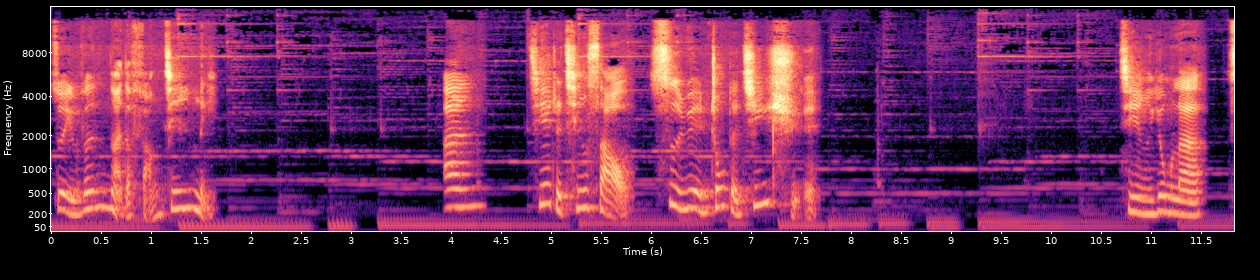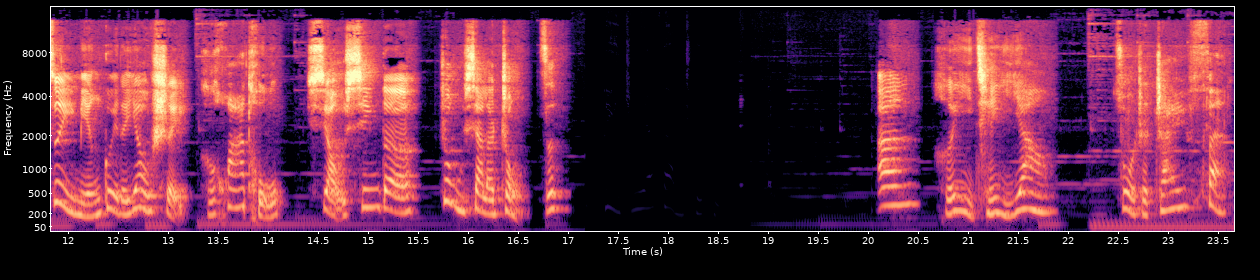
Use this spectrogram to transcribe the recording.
最温暖的房间里。安接着清扫寺院中的积雪。竟用了最名贵的药水和花土，小心地种下了种子。安和以前一样，做着斋饭。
